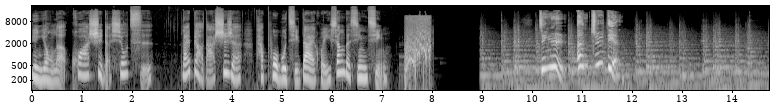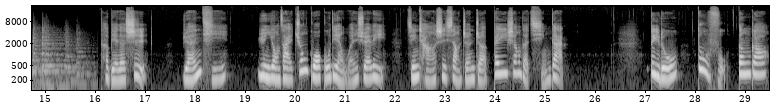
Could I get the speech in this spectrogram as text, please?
运用了夸饰的修辞，来表达诗人他迫不及待回乡的心情。今日 NG 点。特别的是，原题运用在中国古典文学里，经常是象征着悲伤的情感。例如，杜甫《登高》“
